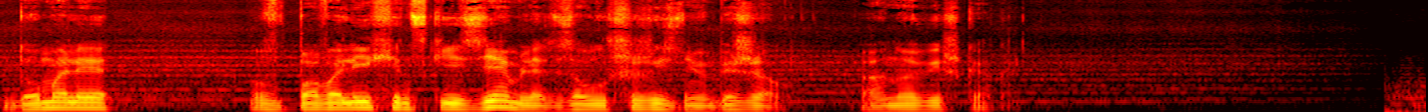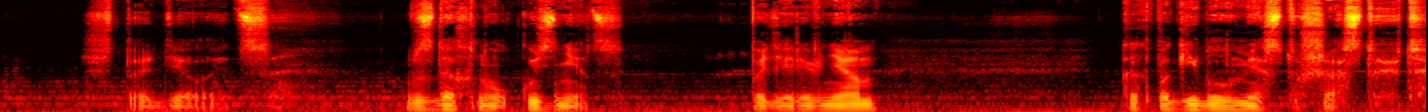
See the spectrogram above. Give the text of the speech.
Думали, в Павалихинские земли за лучшей жизнью убежал. А оно, видишь как. Что делается? Вздохнул кузнец. По деревням, как погибло месту, шастают.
